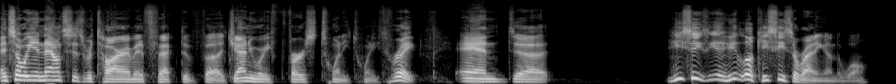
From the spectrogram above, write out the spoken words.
And so he announced his retirement effective uh, January 1st, 2023. And uh, he sees, he look, he sees the writing on the wall.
